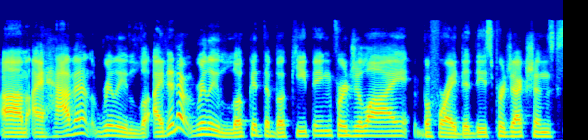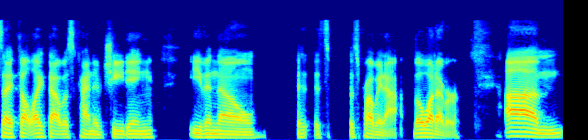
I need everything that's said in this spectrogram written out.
Um, I haven't really, lo- I didn't really look at the bookkeeping for July before I did these projections because I felt like that was kind of cheating, even though it's it's probably not, but whatever. Um,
